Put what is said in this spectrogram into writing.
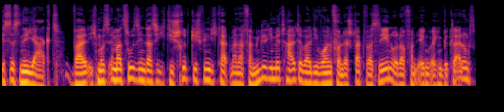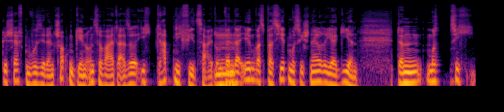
ist es eine Jagd, weil ich muss immer zusehen, dass ich die Schrittgeschwindigkeit meiner Familie mithalte, weil die wollen von der Stadt was sehen oder von irgendwelchen Bekleidungsgeschäften, wo sie dann shoppen gehen und so weiter. Also ich habe nicht viel Zeit und wenn da irgendwas passiert, muss ich schnell reagieren. Dann muss ich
